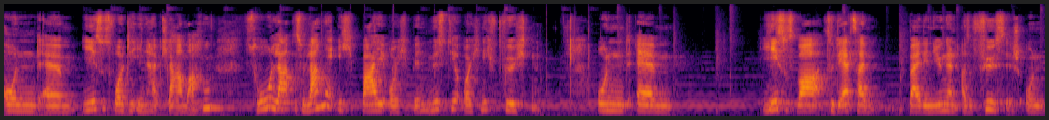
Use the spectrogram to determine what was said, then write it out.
Und ähm, Jesus wollte ihnen halt klar machen, so solange ich bei euch bin, müsst ihr euch nicht fürchten. Und ähm, Jesus war zu der Zeit bei den Jüngern also physisch und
